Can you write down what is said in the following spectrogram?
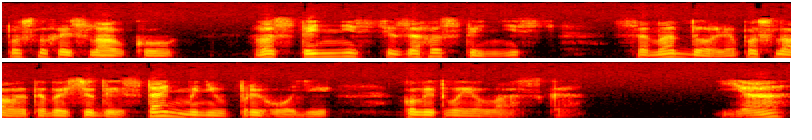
Послухай, Славку, гостинність за гостинність. Сама доля послала тебе сюди. Стань мені в пригоді, коли твоя ласка. Я?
